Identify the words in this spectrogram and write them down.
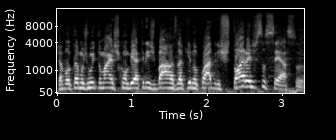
Já voltamos muito mais com Beatriz Barros aqui no quadro Histórias de Sucesso.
